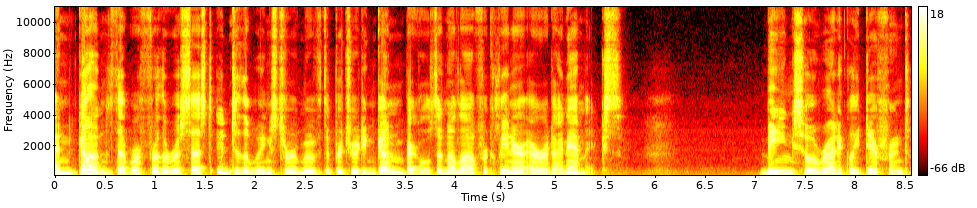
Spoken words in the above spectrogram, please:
and guns that were further recessed into the wings to remove the protruding gun barrels and allow for cleaner aerodynamics. Being so radically different,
